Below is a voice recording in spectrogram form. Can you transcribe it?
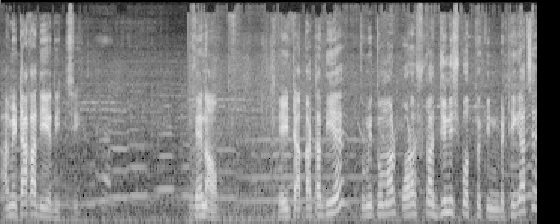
আমি টাকা দিয়ে দিচ্ছি। এ নাও এই টাকাটা দিয়ে তুমি তোমার পড়াশোনার জিনিসপত্র কিনবে ঠিক আছে?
